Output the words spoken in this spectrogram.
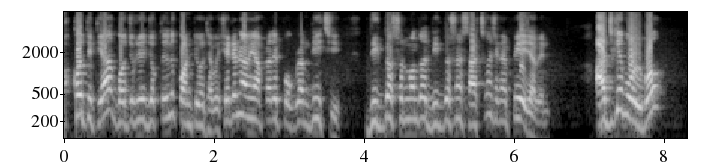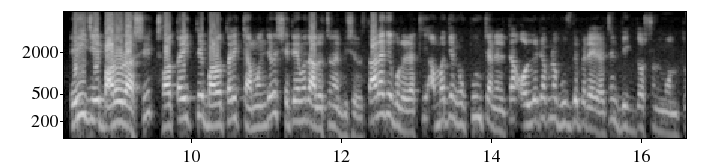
অক্ষয় তৃতীয়া গজকেশরী যোগটা কিন্তু কন্টিনিউ থাকবে। সেটা নিয়ে আমি আপনাদের প্রোগ্রাম দিয়েছি। দিগদর্শন মন্ত্র দিগদর্শনে সার্চ করে সেখানে পেয়ে যাবেন। আজকে বলব, এই যে বারো রাশি, ছ তারিখ থেকে বারো তারিখ কেমন যাবে সেটাই আমাদের আলোচনার বিষয়। তার আগে বলে রাখি, আমার যে নতুন চ্যানেলটা অলরেডি আপনারা বুঝতে পেরে গেছেন, দিগদর্শন মন্ত্র।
